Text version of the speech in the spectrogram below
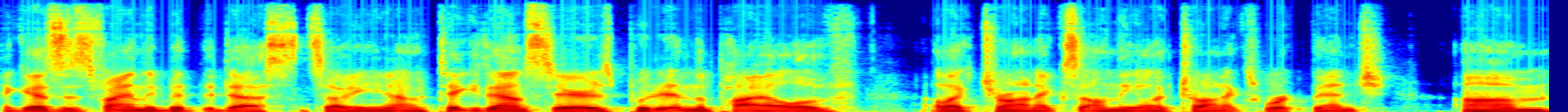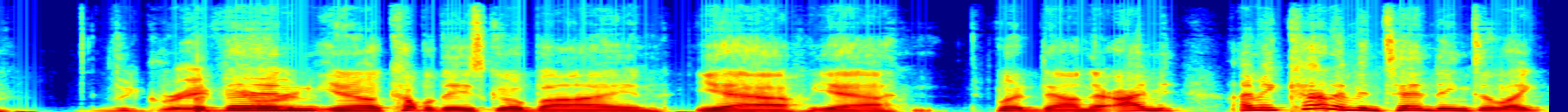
I guess it's finally bit the dust. So, you know, take it downstairs, put it in the pile of electronics on the electronics workbench. Um, the graveyard. But then, you know, a couple days go by and yeah, yeah, put it down there. I mean, I mean, kind of intending to like,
